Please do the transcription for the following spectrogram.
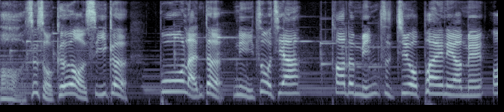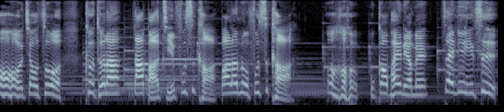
哦，这首歌哦，是一个。波兰的女作家，她的名字就拍两枚哦，叫做克特拉·达巴杰夫斯卡·巴拉诺夫斯卡。哦，我高拍两枚，再念一次，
